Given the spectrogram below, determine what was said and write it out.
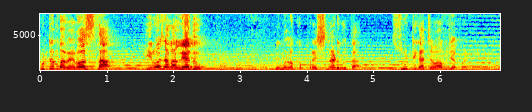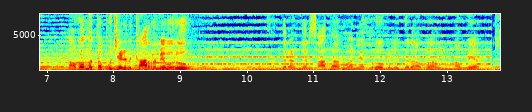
కుటుంబ వ్యవస్థ ఈరోజు అలా లేదు. మిమ్మల్ని ఒక ప్రశ్న అడుగుతా. సూటిగా జవాబు చెప్పండి. అవ్వమ్మ తప్పు చేయడానికి కారణం ఎవరు? అందరూ అంటున్నారు సాతాను అని ఎక్కడో ఒకళ్ళు ఇద్దరు అవ్వ అవ్వే అంటున్నారు.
